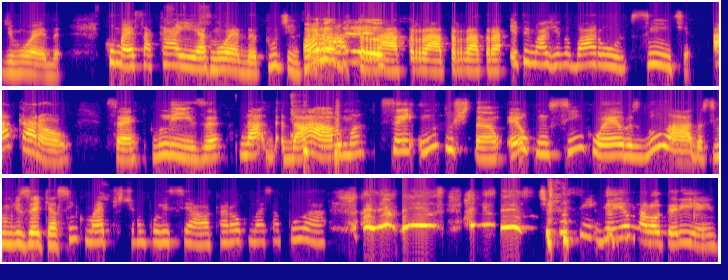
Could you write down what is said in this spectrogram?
de moeda. Começa a cair as moedas, tudinho. Ai, meu Deus! Trá, trá, trá, trá. E tu imagina o barulho. Cíntia, a Carol, certo? Lisa, da, da alma, sem um tostão, eu com cinco euros do lado, assim, vamos dizer que a cinco metros tinha um policial, a Carol começa a pular. Ai, meu Deus! Ai, meu Deus! Tipo ganhamos na loteria. hein?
